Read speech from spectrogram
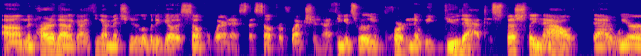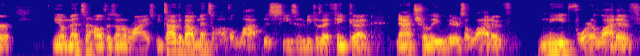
Um, and part of that, like I think I mentioned it a little bit ago, is self awareness, that self reflection. I think it's really important that we do that, especially now that we are, you know, mental health is on a rise. We talk about mental health a lot this season because I think that naturally there's a lot of need for it, a lot of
